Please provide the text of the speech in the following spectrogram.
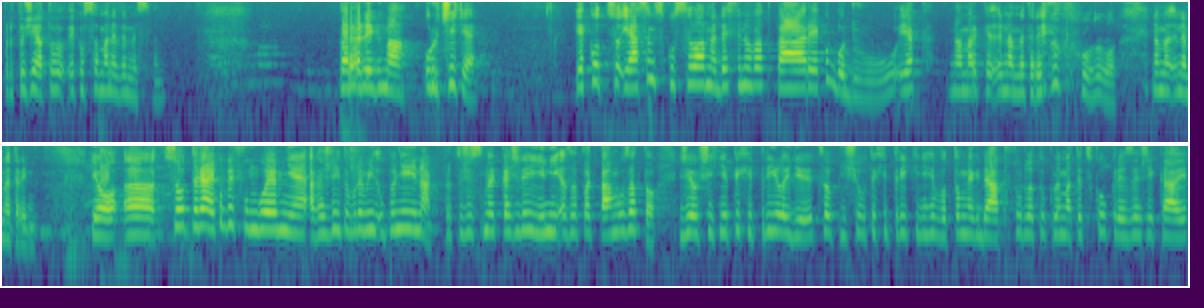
protože já to jako sama nevymyslím. Paradigma, určitě. Jako co, já jsem zkusila nadefinovat pár jako bodů, jak na, market, na metering, na, na metering. Jo, uh, co teda jakoby funguje mně a každý to bude mít úplně jinak, protože jsme každý jiný a zaplať pámu za to, že jo, všichni ty chytrý lidi, co píšou ty chytré knihy o tom, jak dát tuhle tu klimatickou krizi, říkají,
